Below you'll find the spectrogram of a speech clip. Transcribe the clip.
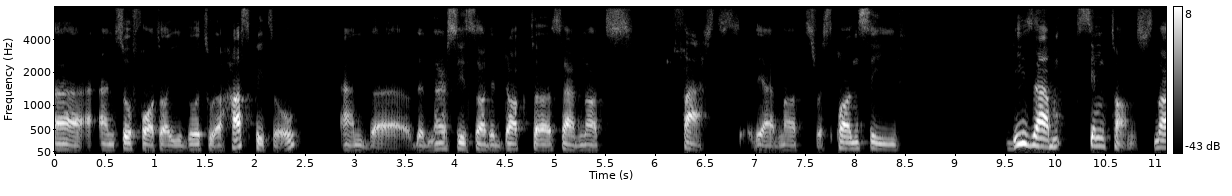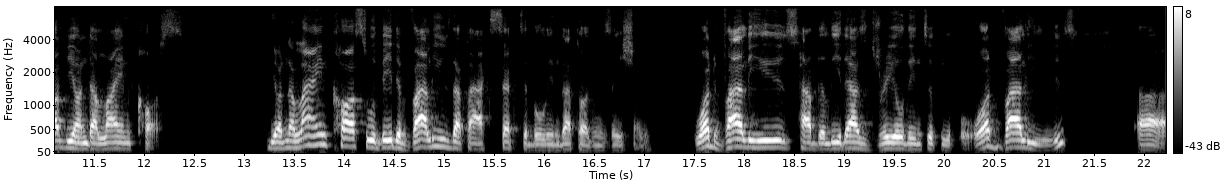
uh, and so forth, or you go to a hospital and uh, the nurses or the doctors are not fast, they are not responsive. These are symptoms, not the underlying cause. The underlying cause will be the values that are acceptable in that organization. What values have the leaders drilled into people? What values uh,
